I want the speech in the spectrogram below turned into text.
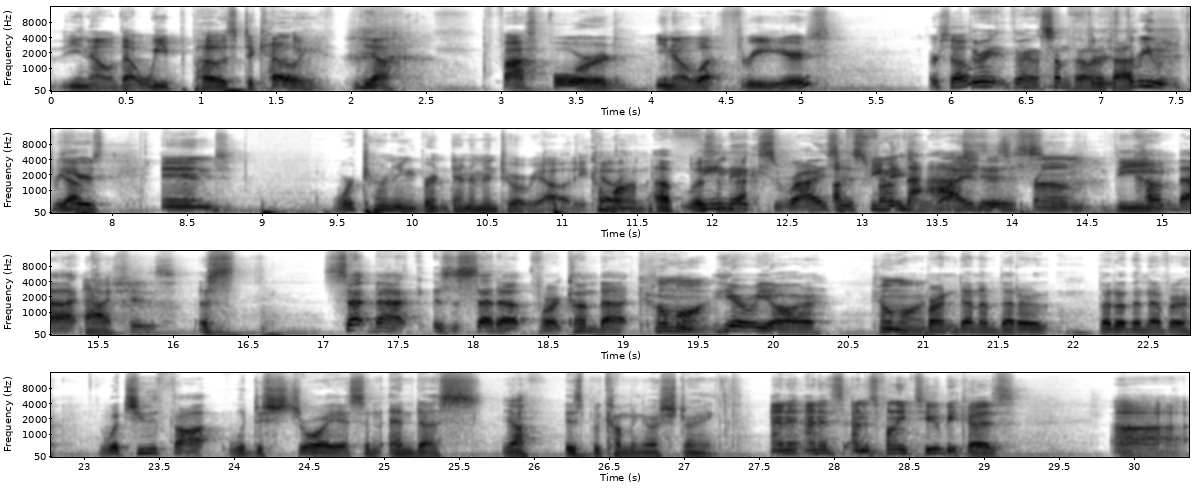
you know, that we proposed to Kelly. Yeah, Fast forward, you know, what three years or so? three, three something Three- like that. three three Yeah. years, and we're turning burnt denim into a reality. Come Kelly. on, a Listen phoenix rises a phoenix from the rises ashes. from the Comeback. ashes. a setback is a setup for a comeback. Come on, Here we are, come on. burnt denim, better, better than ever. What you thought would destroy us and end us yeah, is becoming our strength. and and it's and it's funny too because uh,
